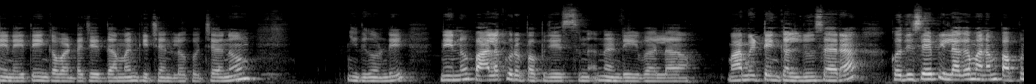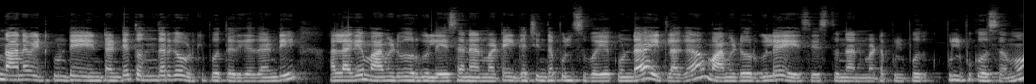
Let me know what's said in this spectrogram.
నేనైతే ఇంకా వంట చేద్దామని కిచెన్లోకి వచ్చాను. ఇదిగోండి నేను పాలకూర పప్పు చేస్తున్నానండి ఇవాళ. మామిడి టెంకలు చూసారా? కొద్దిసేపు ఇలాగా మనం పప్పు నానబెట్టుకుంటే ఏంటంటే తొందరగా ఉడికిపోతుంది కదండి. అలాగే మామిడి ఒరుగులు వేసాను అనమాట ఇంకా చింత పులుసు పోయకుండా ఇట్లాగా మామిడి ఒరుగులే వేసేస్తున్నాను అనమాట పులుపు పులుపు కోసము.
